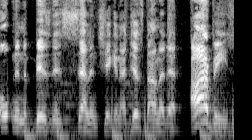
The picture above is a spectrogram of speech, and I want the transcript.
opening a business selling chicken. I just found out that Arby's,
